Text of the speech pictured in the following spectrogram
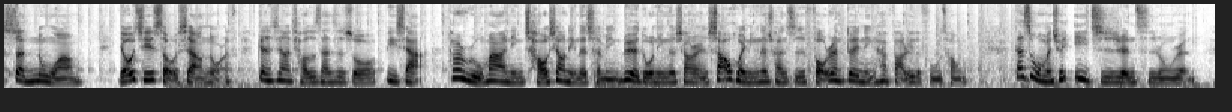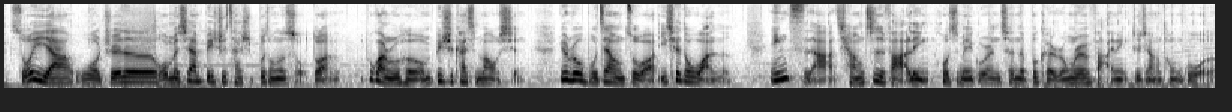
盛怒啊，尤其首相 North 更向乔治三世说：“陛下，他们辱骂您，嘲笑您的臣民，掠夺您的商人，烧毁您的船只，否认对您和法律的服从。但是我们却一直仁慈容忍。所以啊，我觉得我们现在必须采取不同的手段了。不管如何，我们必须开始冒险，因为如果不这样做啊，一切都完了。”因此啊，强制法令或是美国人称的不可容忍法令就这样通过了。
